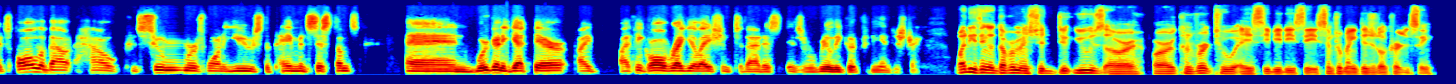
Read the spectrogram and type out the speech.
it's all about how consumers want to use the payment systems. And we're going to get there. I, I think all regulation to that is, is really good for the industry. Why do you think a government should do, use or, or convert to a CBDC, central bank digital currency?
